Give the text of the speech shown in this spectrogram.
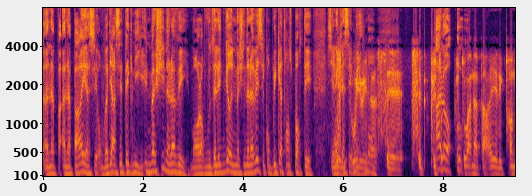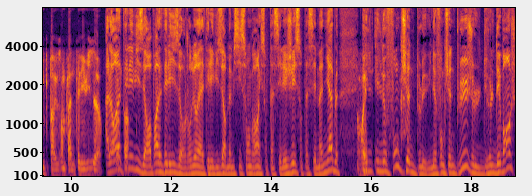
un, un, appareil assez, on va dire assez technique, une machine à laver. Bon, alors vous allez me dire, une machine à laver, c'est compliqué à transporter. Si elle est cassée, oui, oui, c'est plutôt, alors, plutôt un appareil électronique, par exemple un téléviseur. Alors un téléviseur, on prend un téléviseur. Aujourd'hui, on a des téléviseurs, même s'ils sont grands, ils sont assez légers, ils sont assez maniables. Ils, ne fonctionnent plus. Ils ne fonctionnent plus. Je, je le débranche,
